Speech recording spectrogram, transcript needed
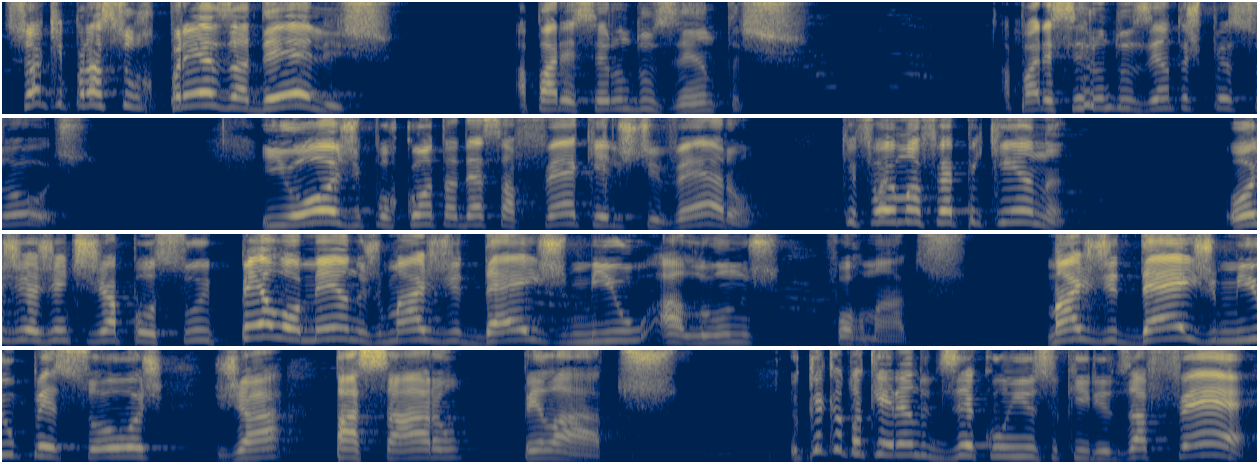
Só que, para surpresa deles, apareceram 200. Apareceram 200 pessoas. E hoje, por conta dessa fé que eles tiveram, que foi uma fé pequena, hoje a gente já possui pelo menos mais de 10 mil alunos formados. Mais de 10 mil pessoas já passaram pela Atos. O que, eu estou querendo dizer com isso, queridos? A fé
